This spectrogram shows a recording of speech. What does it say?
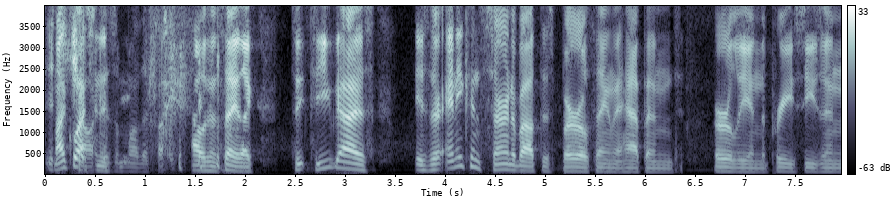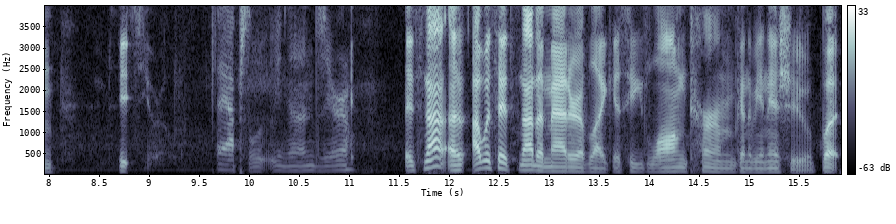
It's My question is, a motherfucker. I was gonna say, like, to, to you guys, is there any concern about this Burrow thing that happened early in the preseason? It, Absolutely none. Zero. it's not. A, I would say it's not a matter of like, is he long term going to be an issue, but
